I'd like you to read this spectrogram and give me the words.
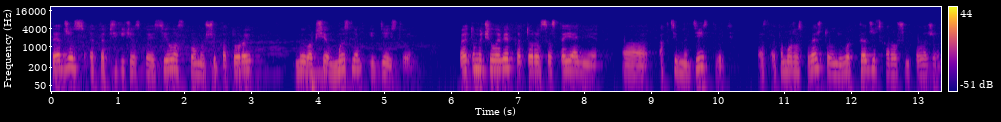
Теджис – это психическая сила, с помощью которой мы вообще мыслим и действуем. Поэтому человек, который в состоянии э, активно действовать, э, это можно сказать, что у него теджис в хорошем положении.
